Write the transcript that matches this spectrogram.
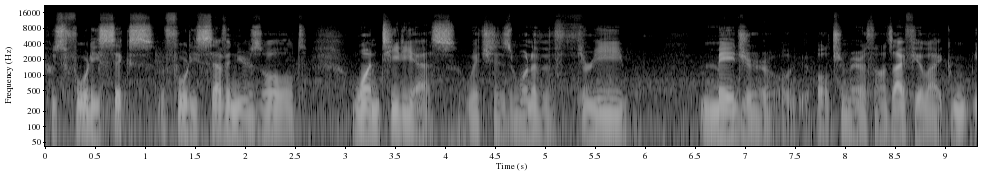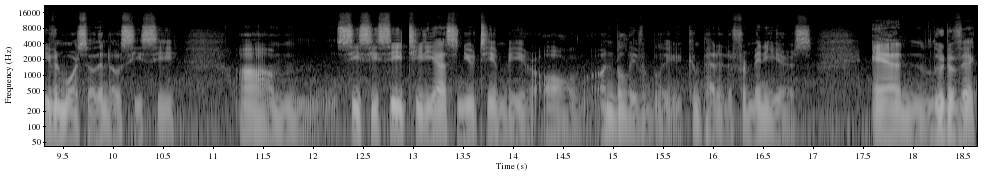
who's 46 or 47 years old, won TDS, which is one of the three major ultra marathons. I feel like even more so than OCC. Um, CCC, TDS, and UTMB are all unbelievably competitive for many years. And Ludovic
